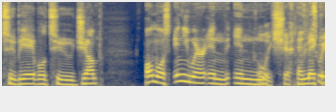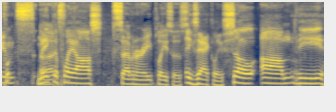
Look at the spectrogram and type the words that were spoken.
to be able to jump almost anywhere in in Holy shit! and make the, Between, pl- make uh, the playoffs. seven or eight places. Exactly. So um, the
